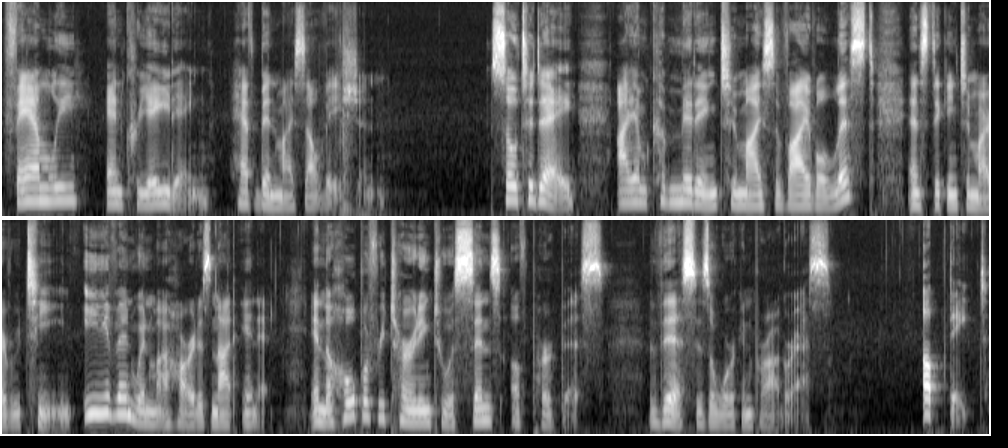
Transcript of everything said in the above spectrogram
family, and creating have been my salvation. So today, I am committing to my survival list and sticking to my routine, even when my heart is not in it, in the hope of returning to a sense of purpose. This is a work in progress. Update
